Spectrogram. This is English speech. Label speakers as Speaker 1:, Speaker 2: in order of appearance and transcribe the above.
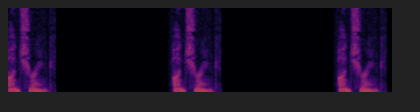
Speaker 1: unshrink. Unshrink. Unshrink.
